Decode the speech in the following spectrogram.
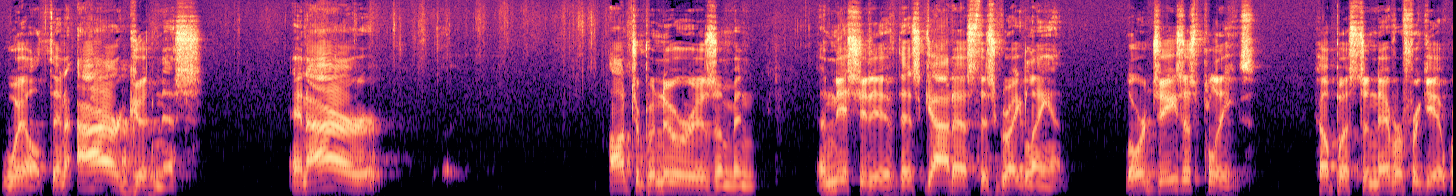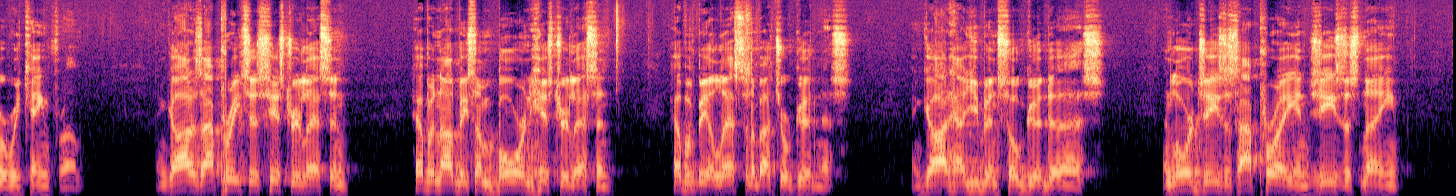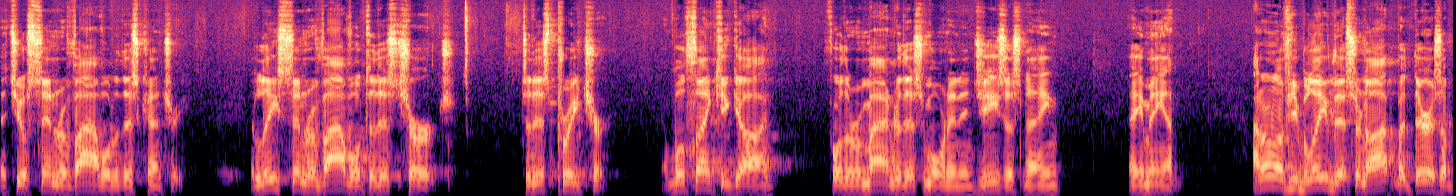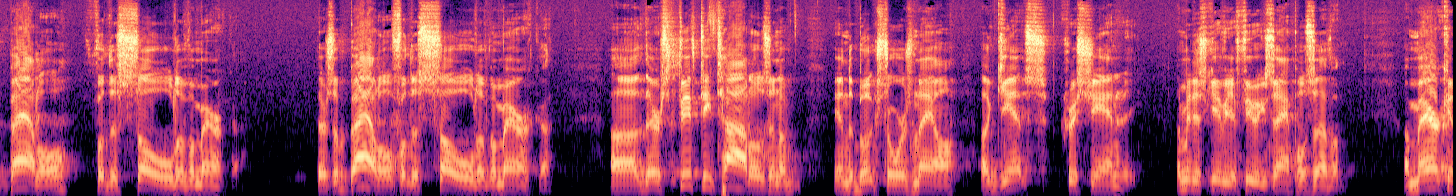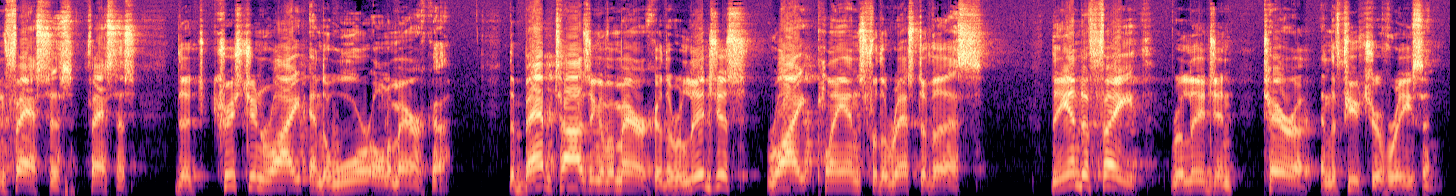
wealth and our goodness and our entrepreneurism and initiative that's got us this great land. Lord Jesus, please help us to never forget where we came from. And God, as I preach this history lesson, help it not be some boring history lesson. Help it be a lesson about your goodness. And God, how you've been so good to us. And Lord Jesus, I pray in Jesus' name that you'll send revival to this country. At least send revival to this church, to this preacher. And we'll thank you, God, for the reminder this morning. In Jesus' name, amen. I don't know if you believe this or not, but there is a battle for the soul of America. There's a battle for the soul of America. Uh, there's 50 titles in, a, in the bookstores now against Christianity. Let me just give you a few examples of them. American fascists, the Christian right and the war on America, the baptizing of America, the religious right plans for the rest of us, the end of faith, religion, terror, and the future of reason.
